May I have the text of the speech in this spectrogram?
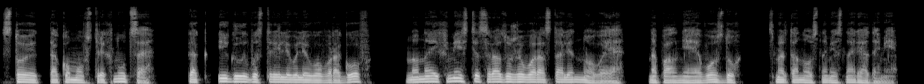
Стоит такому встряхнуться, как иглы выстреливали во врагов, но на их месте сразу же вырастали новые, наполняя воздух смертоносными снарядами.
